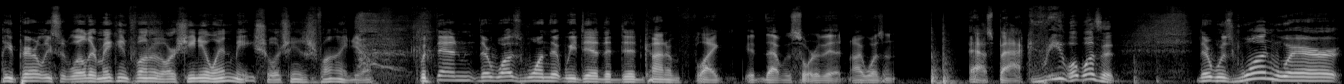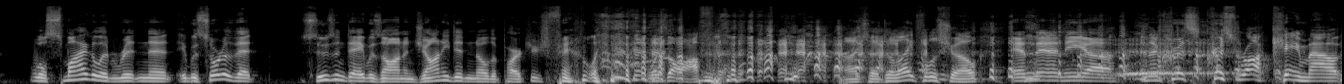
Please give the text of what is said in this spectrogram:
He apparently said, well, they're making fun of Arsenio and me, so it seems fine, you know. But then there was one that we did that did kind of like it, that was sort of it. I wasn't asked back. really what was it There was one where well, Smigel had written it. It was sort of that Susan Dey was on, and Johnny didn't know the Partridge Family was off. Uh, it's a delightful show. and then he uh, and then Chris Chris Rock came out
